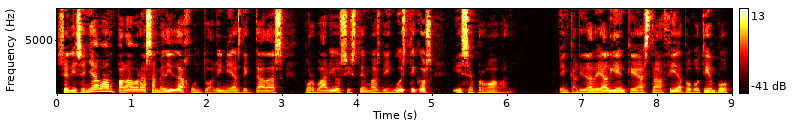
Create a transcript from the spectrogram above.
Se diseñaban palabras a medida junto a líneas dictadas por varios sistemas lingüísticos y se probaban. En calidad de alguien que hasta hacía poco tiempo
